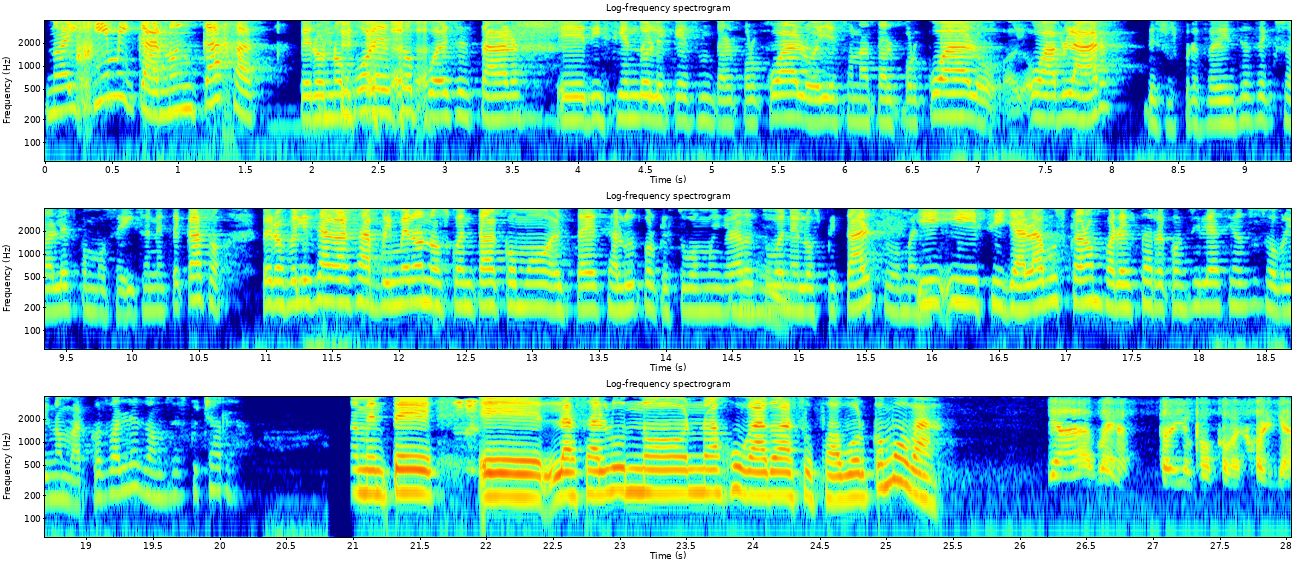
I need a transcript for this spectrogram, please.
no hay química, no encajas pero no por eso puedes estar eh, diciéndole que es un tal por cual o ella es una tal por cual o, o hablar de sus preferencias sexuales como se hizo en este caso. Pero Felicia Garza primero nos cuenta cómo está de salud porque estuvo muy grave, estuvo en el hospital y, y si ya la buscaron para esta reconciliación su sobrino Marcos Valdés, vamos a escucharla. Eh, la salud no, no ha jugado a su favor. ¿Cómo va? Ya, bueno, estoy un poco mejor ya.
